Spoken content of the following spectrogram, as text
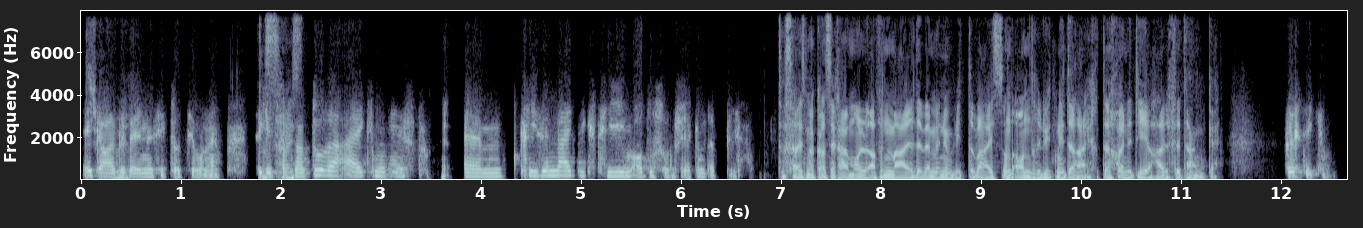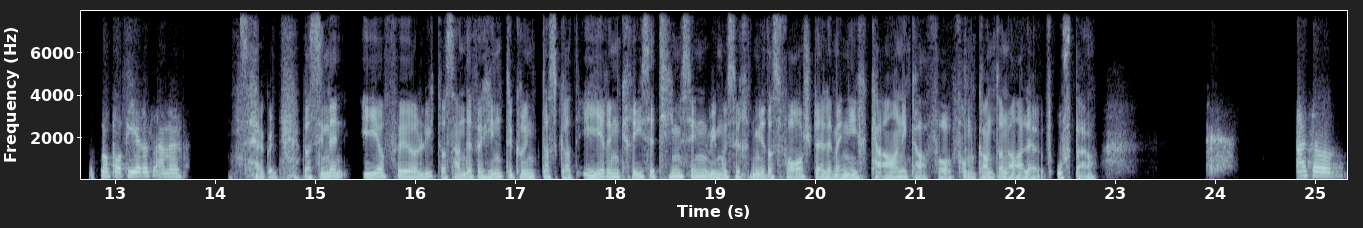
Egal cool. bei welchen Situationen. Sei es ein Naturereignis, ja. ähm, Krisenleitungsteam oder sonst irgendetwas. Das heisst, man kann sich auch mal auf den melden, wenn man nicht weiter weiss und andere Leute nicht erreicht. Dann können ihr helfen, danke. Richtig. Wir probieren es einmal. Sehr gut. Was sind denn ihr für Leute, was haben denn für Hintergründe, dass gerade ihr im Krisenteam sind? Wie muss ich mir das vorstellen, wenn ich keine Ahnung habe vom, vom kantonalen Aufbau? Also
